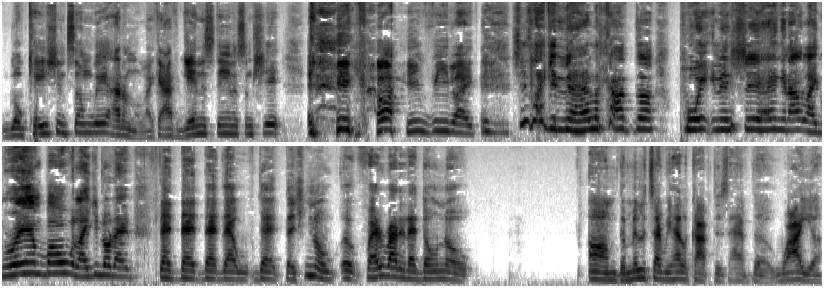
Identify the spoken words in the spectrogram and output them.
location somewhere. I don't know, like Afghanistan or some shit. And Cardi B like she's like in the helicopter pointing and shit, hanging out like Rambo, like you know that that that that that that, that you know uh, for everybody that don't know, um the military helicopters have the wire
